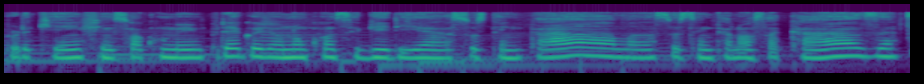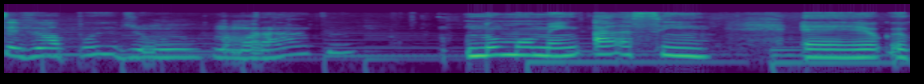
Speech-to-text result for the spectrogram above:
porque, enfim, só com o meu emprego eu não conseguiria sustentá-la, sustentar nossa casa. Teve o apoio de um namorado? No momento. Ah, sim. É, eu, eu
